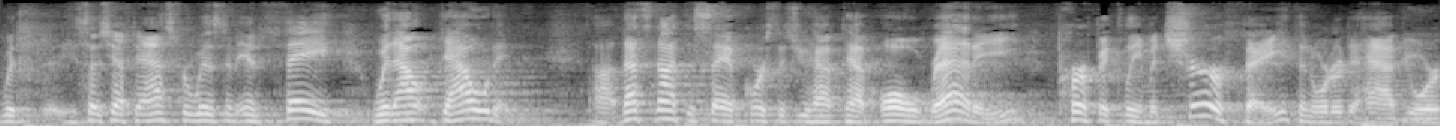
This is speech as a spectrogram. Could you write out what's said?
with, he says you have to ask for wisdom in faith without doubting. Uh, that's not to say, of course, that you have to have already perfectly mature faith in order to have your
